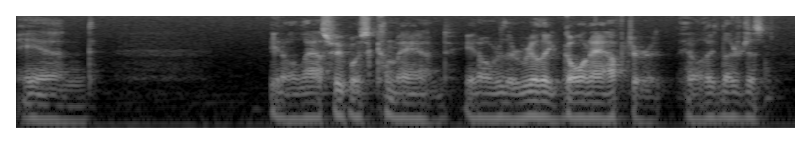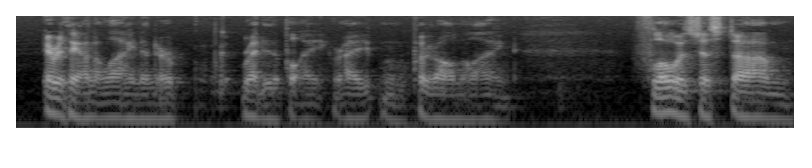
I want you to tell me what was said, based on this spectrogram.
and you know, last week was command, you know, where they're really going after it. You know, they're just everything on the line and they're ready to play, right? And put it all on the line. Flow is just um,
